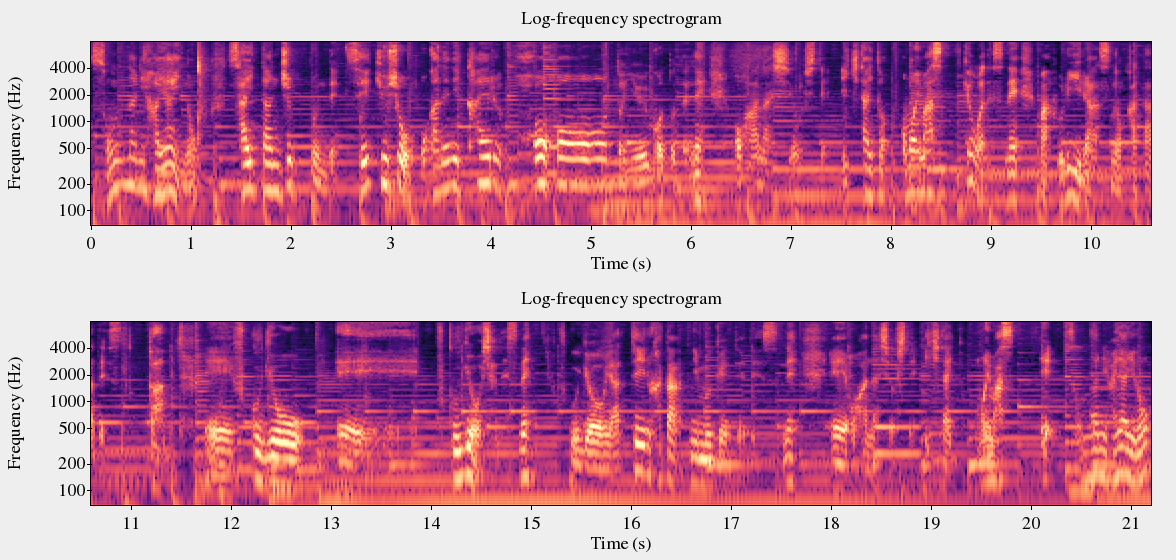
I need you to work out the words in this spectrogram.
そんなに早いの？最短10分で請求書をお金に変える方法ということでね、お話をしていきたいと思います。今日はですね、まあ、フリーランスの方ですとか、えー副業、えー副業者ですね。副業をやっている方に向けてですね、えーお話をしていきたいと思います。え、そんなに早いの？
